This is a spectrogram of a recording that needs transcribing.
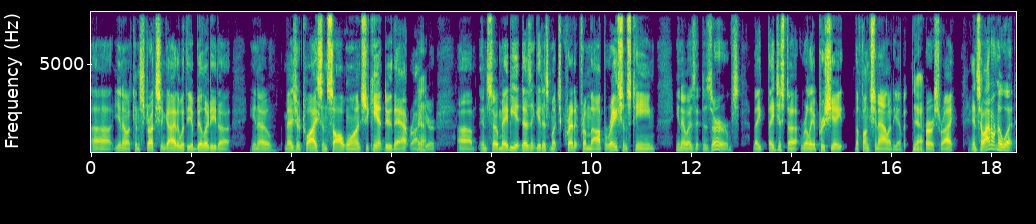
uh, you know, a construction guy with the ability to, you know, measure twice and saw once. You can't do that, right? Yeah. You're um, and so maybe it doesn't get as much credit from the operations team, you know, as it deserves. They they just uh, really appreciate the functionality of it Yeah. first, right? And so I don't know what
